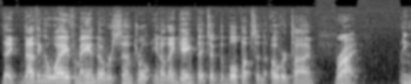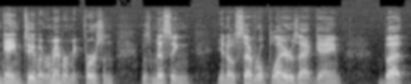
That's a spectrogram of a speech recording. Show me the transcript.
They nothing away from Andover Central. You know, they gave they took the Bullpups in overtime. Right. In game two, but remember McPherson was missing you know several players that game, but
